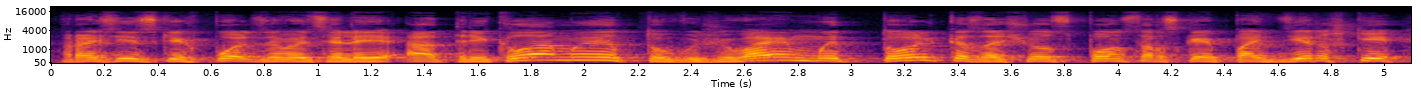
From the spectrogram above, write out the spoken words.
российских пользователей от рекламы, то выживаем мы только за счет спонсорской поддержки.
